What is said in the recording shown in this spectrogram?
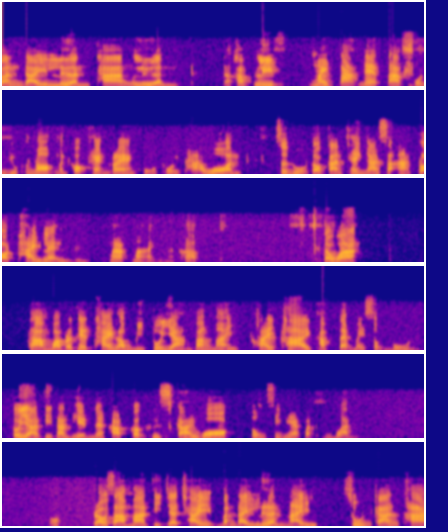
บันไดเลื่อนทางเลื่อนนะครับลิฟต์ไม่ตากแดดตากฝนอยู่ข้างนอก มันก็แข็งแรงคงทนถาวร สะดวกต่อการใช้งานสะอาดปลอดภัยและอื่นๆมากมายนะครับ แต่ว่าถามว่าประเทศไทยเรามีตัวอย่างบ้างไหม คล้ายๆครับ แต่ไม่สมบูรณ์ ตัวอย่างที่ท่านเห็นนะครับ ก็คือ Skywalk ตรงสี่แยกปทุมวัน เราสามารถที่จะใช้บันไดเลื่อนในศูนย์การค้า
